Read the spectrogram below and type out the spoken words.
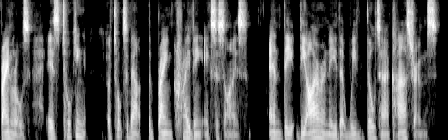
Brain Rules, is talking talks about the brain craving exercise and the the irony that we've built our classrooms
